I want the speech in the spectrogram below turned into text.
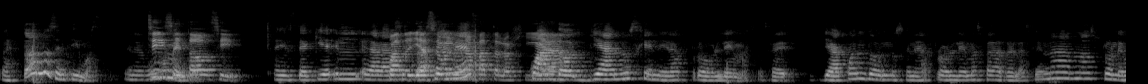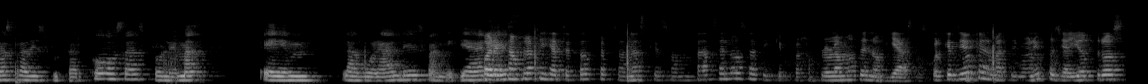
Bueno, todos lo sentimos. sí, sí, todos, sí. Este, aquí cuando ya se vuelve una patología. Cuando ya nos genera problemas, o sea, ya cuando nos genera problemas para relacionarnos, problemas para disfrutar cosas, problemas em, laborales, familiares. Por ejemplo, fíjate, estas personas que son tan celosas y que, por ejemplo, hablamos de noviazgos, porque digo que en el matrimonio pues ya hay otros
